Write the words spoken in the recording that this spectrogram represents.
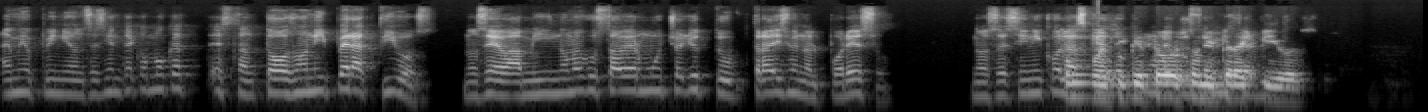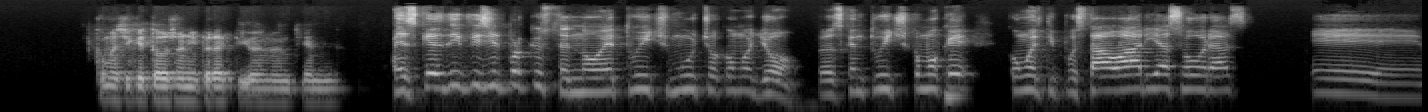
en mi opinión, se siente como que están, todos son hiperactivos. No sé, a mí no me gusta ver mucho YouTube tradicional por eso. No sé si Nicolás... ¿Cómo así que todos son hiperactivos? ¿Cómo así que todos son hiperactivos? No entiendo. Es que es difícil porque usted no ve Twitch mucho como yo, pero es que en Twitch como que como el tipo está varias horas eh,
